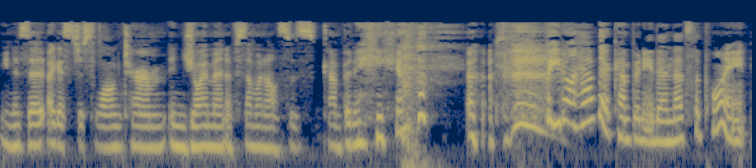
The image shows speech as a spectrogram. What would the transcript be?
I mean, is it, I guess, just long-term enjoyment of someone else's company? But you don't have their company then. That's the point.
